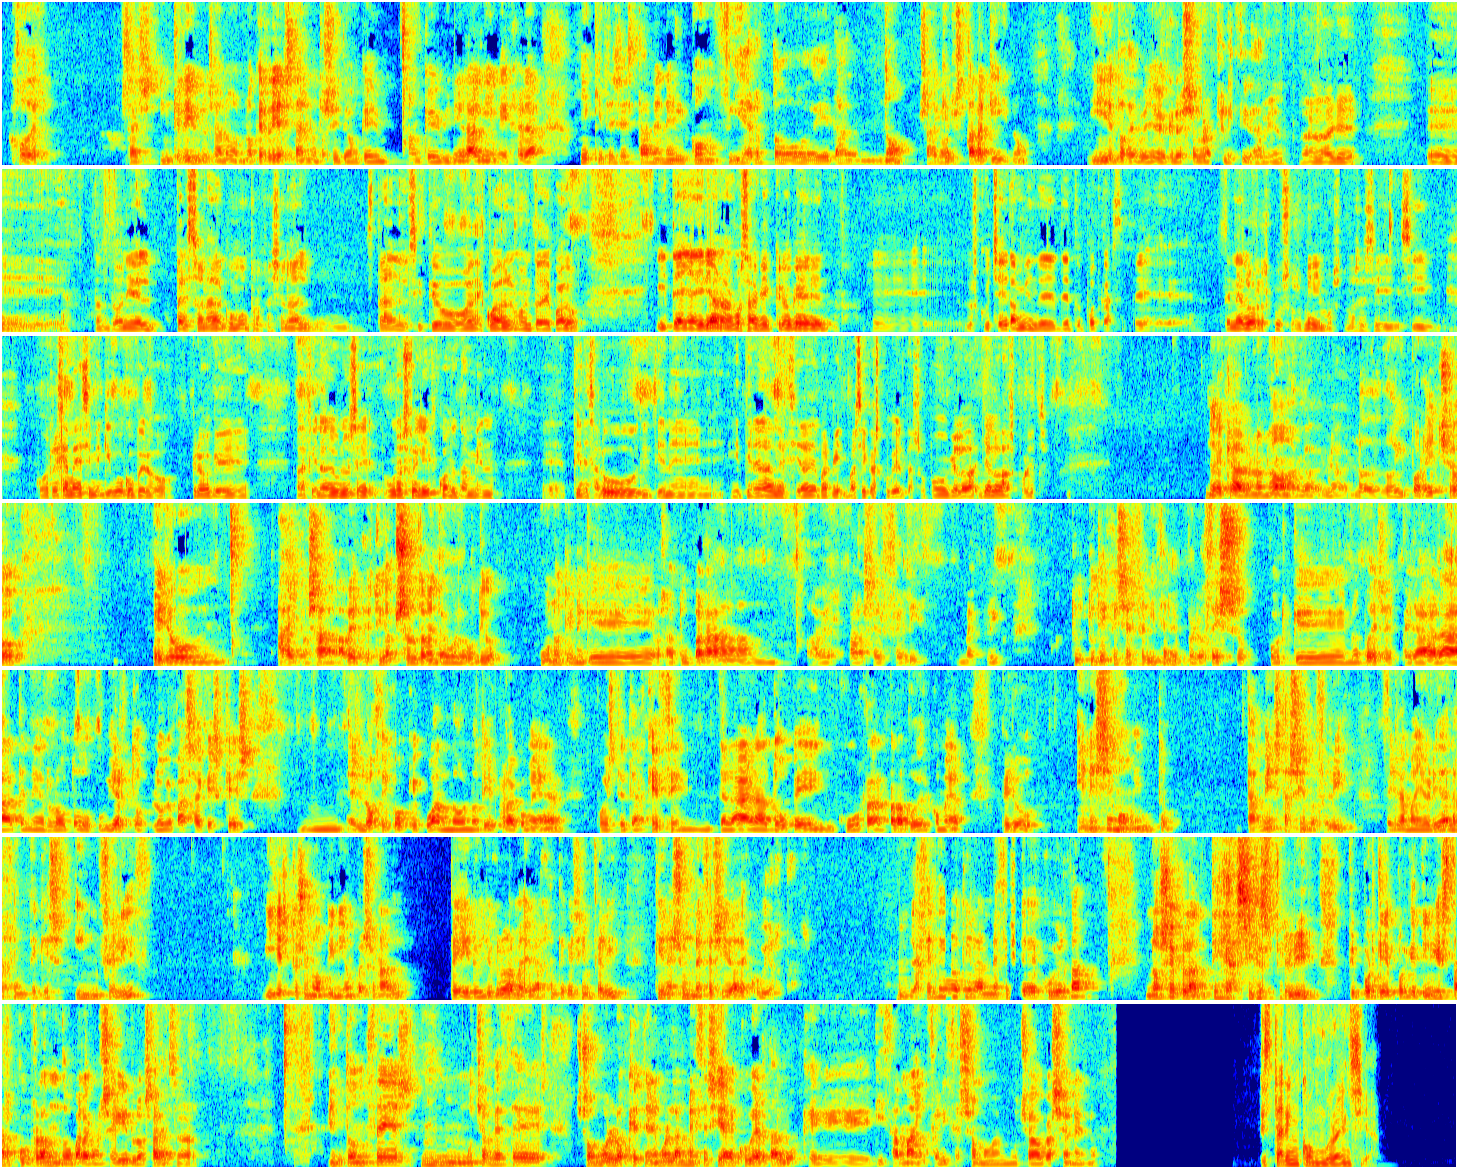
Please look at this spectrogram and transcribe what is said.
joder, o sea, es increíble, o sea, no, no querría estar en otro sitio, aunque, aunque viniera alguien y me dijera, oye, ¿quieres estar en el concierto de tal? No, o sea, quiero estar aquí, ¿no? Y entonces pues, yo creo que eso es la felicidad. Muy bien, la verdad que eh, tanto a nivel personal como profesional, eh, estar en el sitio adecuado, en el momento adecuado. Y te añadiría una cosa que creo que eh, lo escuché también de, tu podcast, de tener los recursos mínimos. No sé si, si corrígeme si me equivoco, pero creo que al final uno, uno es feliz cuando también eh, tiene salud y tiene, y tiene las necesidades básicas cubiertas. Supongo que ya lo das por hecho. No, claro, no, no, lo, doy por hecho, pero mm, hay, o sea, a ver, estoy absolutamente de acuerdo contigo. Uno tiene que, o sea, tú para, mm, a ver, para ser feliz, me explico. Tú, tienes que ser feliz en el proceso, porque no puedes esperar a tenerlo todo cubierto. Lo que pasa que es que es, mm, es lógico que cuando no tienes para comer, pues te tengas que centrar a tope en currar para poder comer. Pero en ese momento también estás siendo feliz. En la mayoría de la gente que es infeliz, y esto es una opinión personal, pero yo creo que la mayoría de la gente que es infeliz tiene sus necesidades cubiertas. Mm. La gente que no tiene las necesidades cubiertas no se plantea si es feliz, porque, porque tiene que estar currando para conseguirlo, ¿sabes? Entonces, mm, muchas veces somos los que tenemos las necesidades cubiertas los que quizás más infelices somos en muchas ocasiones, ¿no? Estar en congruencia.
